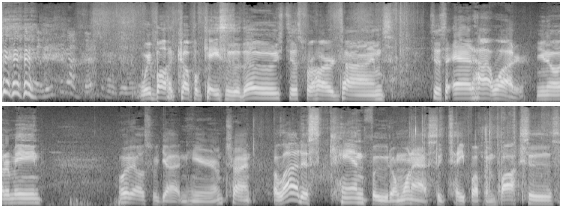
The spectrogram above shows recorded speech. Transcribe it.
At least they got vegetables. We bought a couple cases of those just for hard times. Just add hot water, you know what I mean? What else we got in here? I'm trying, a lot of this canned food I want to actually tape up in boxes.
